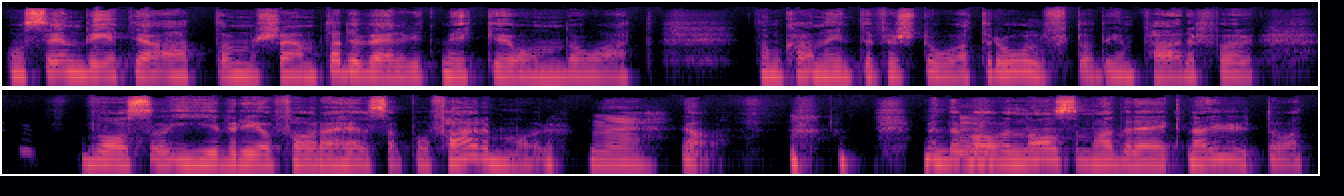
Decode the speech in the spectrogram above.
Och sen vet jag att de skämtade väldigt mycket om då att de kan inte förstå att Rolf, då, din farfar, var så ivrig att fara och hälsa på farmor. Nej. Ja. Men det var väl någon som hade räknat ut då att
